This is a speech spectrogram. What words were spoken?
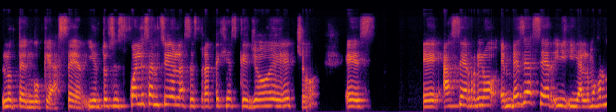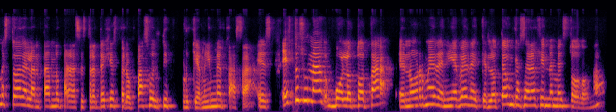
lo tengo que hacer. Y entonces, ¿cuáles han sido las estrategias que yo he hecho? Es eh, hacerlo, en vez de hacer, y, a lo mejor me estoy adelantando para las estrategias, pero paso el tip porque a mí me pasa, es, esto es una bolotota enorme de nieve de que lo tengo que hacer al fin de mes todo, ¿no?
